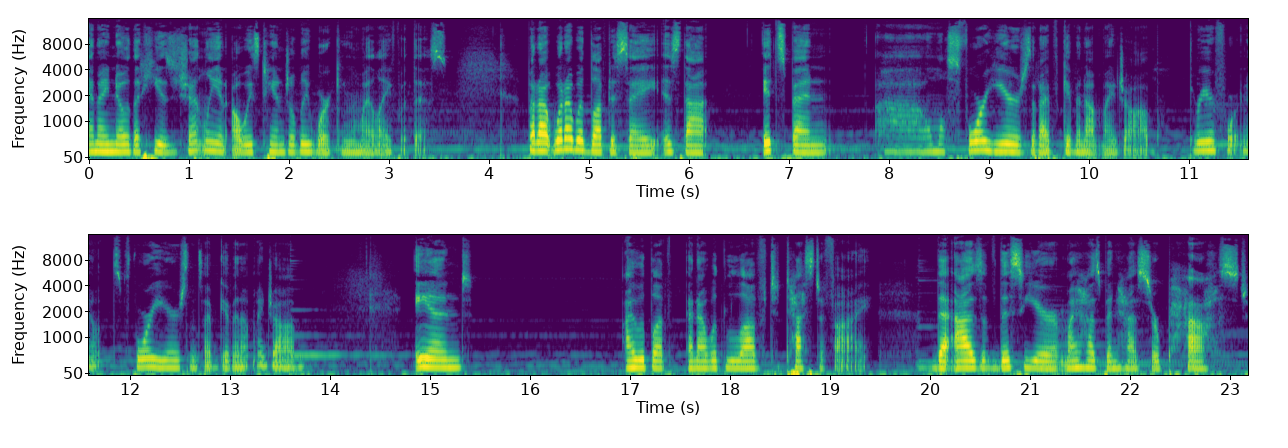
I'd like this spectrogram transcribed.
and I know that He is gently and always tangibly working in my life with this. But I, what I would love to say is that it's been uh, almost four years that I've given up my job. Three or four, no, it's four years since I've given up my job. And I would love, and I would love to testify that as of this year, my husband has surpassed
